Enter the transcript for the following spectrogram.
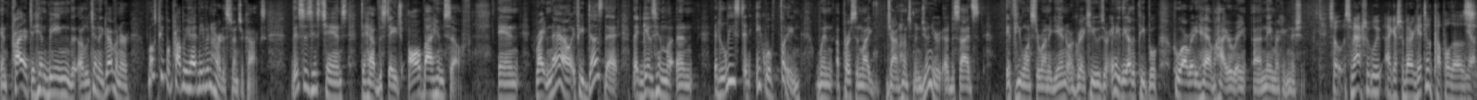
And prior to him being the lieutenant governor, most people probably hadn't even heard of Spencer Cox. This is his chance to have the stage all by himself. And right now, if he does that, that gives him an, at least an equal footing when a person like Jon Huntsman Jr. Uh, decides if he wants to run again, or Greg Hughes, or any of the other people who already have higher uh, name recognition. So, so actually, we, I guess we better get to a couple of those yeah,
